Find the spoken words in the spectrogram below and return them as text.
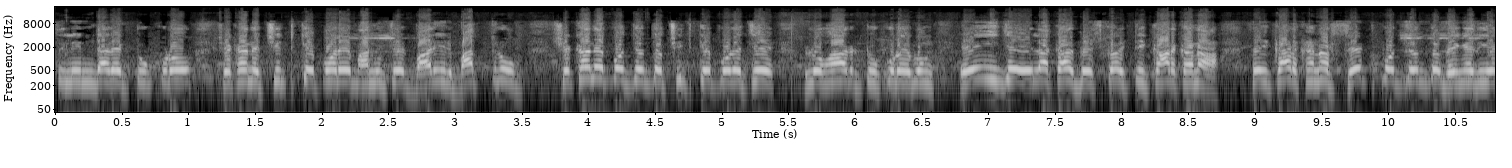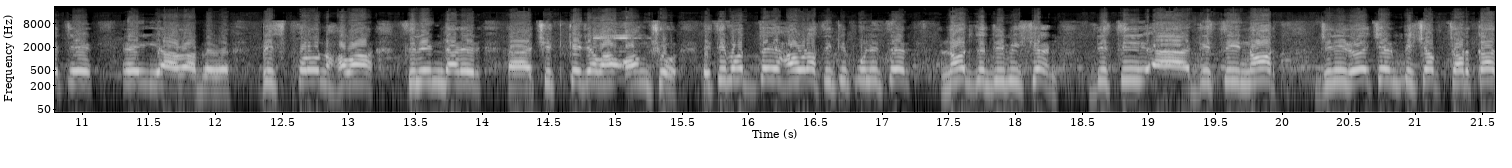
সিলিন্ডারের টুকরো, সেখানে ছিটকে পড়ে মানুষের বাড়ির বাথরুম সেখানে পর্যন্ত ছিটকে পড়েছে লোহার টুকরো এবং এই যে এলাকার বেশ কয়েকটি কারখানা, সেই কারখানার সেট পর্যন্ত ভেঙে দিয়েছে এই বিস্ফোরণ হওয়া সিলিন্ডারের ছিটকে যাওয়া অংশ। ইতিমধ্যে হাওড়া সিটি পুলিশের north division, DC DC north যিনি রয়েছেন বিশপ সরকার,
